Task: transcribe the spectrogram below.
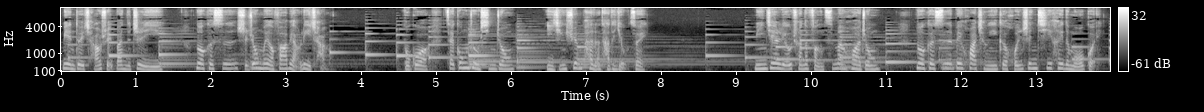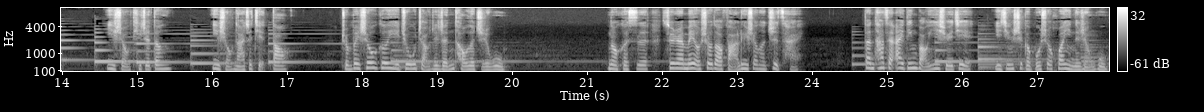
面对潮水般的质疑，诺克斯始终没有发表立场。不过，在公众心中，已经宣判了他的有罪。民间流传的讽刺漫画中，诺克斯被画成一个浑身漆黑的魔鬼，一手提着灯，一手拿着剪刀，准备收割一株长着人头的植物。诺克斯虽然没有受到法律上的制裁，但他在爱丁堡医学界已经是个不受欢迎的人物。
